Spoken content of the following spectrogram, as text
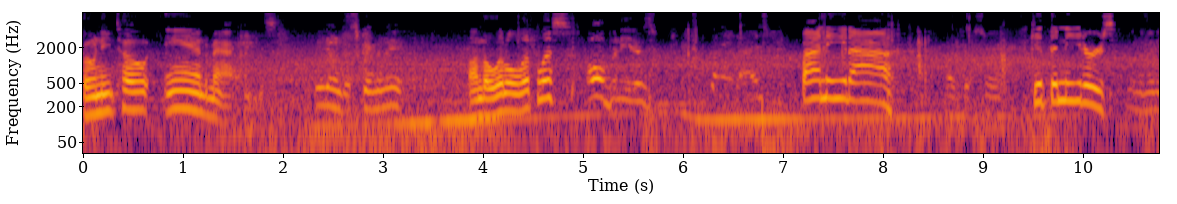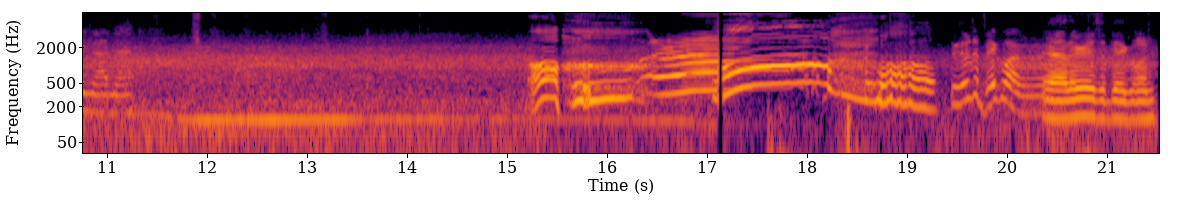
Bonito and Mackies. We don't discriminate. On the little lipless? Oh, bonitas. Bonitas. Bonita! Get the neaters. I'm the mini madman. Oh! oh! Dude, there's a big one. Yeah, there is a big one.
